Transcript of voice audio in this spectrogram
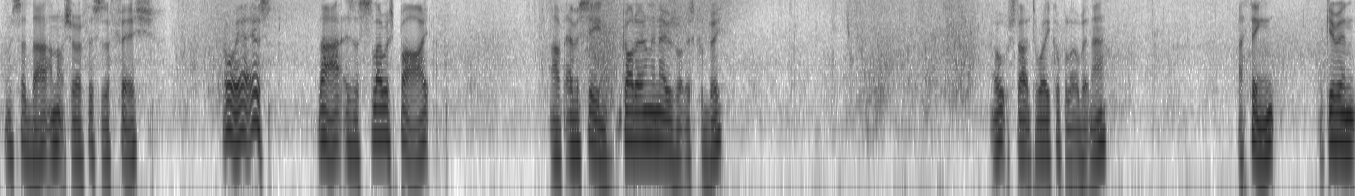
having said that, I'm not sure if this is a fish. Oh yeah, it is. That is the slowest bite I've ever seen. God only knows what this could be. Oh, starting to wake up a little bit now. I think, given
